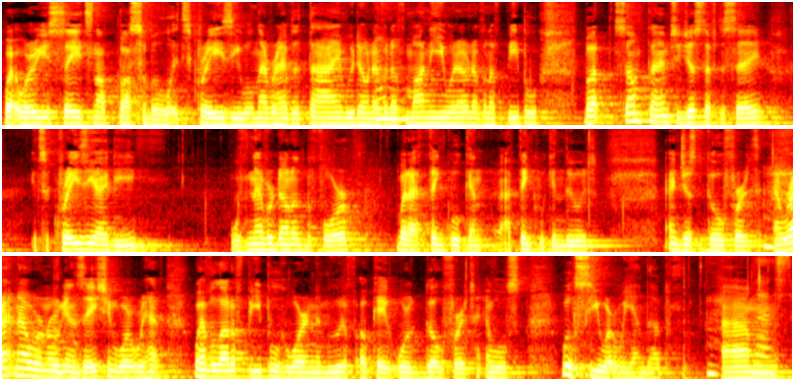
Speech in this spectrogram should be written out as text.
where, where you say it's not possible, it's crazy, we'll never have the time, we don't have mm-hmm. enough money, we don't have enough people. But sometimes you just have to say, it's a crazy idea, we've never done it before, but I think we can, I think we can do it and just go for it. And right now we're an organization where we have we have a lot of people who are in the mood of okay, we'll go for it, and we'll we'll see where we end up. Um, nice.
